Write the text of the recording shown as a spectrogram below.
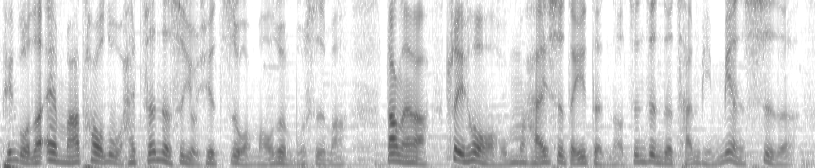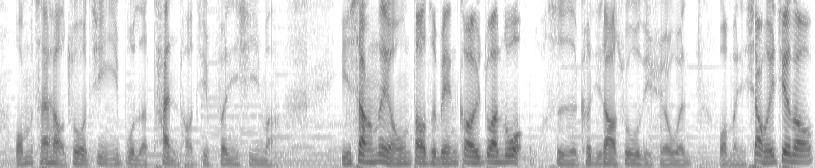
苹果的 MR 套路还真的是有些自我矛盾，不是吗？当然啊，最后我们还是得等到真正的产品面世了，我们才好做进一步的探讨及分析嘛。以上内容到这边告一段落，我是科技大叔李学文，我们下回见喽。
